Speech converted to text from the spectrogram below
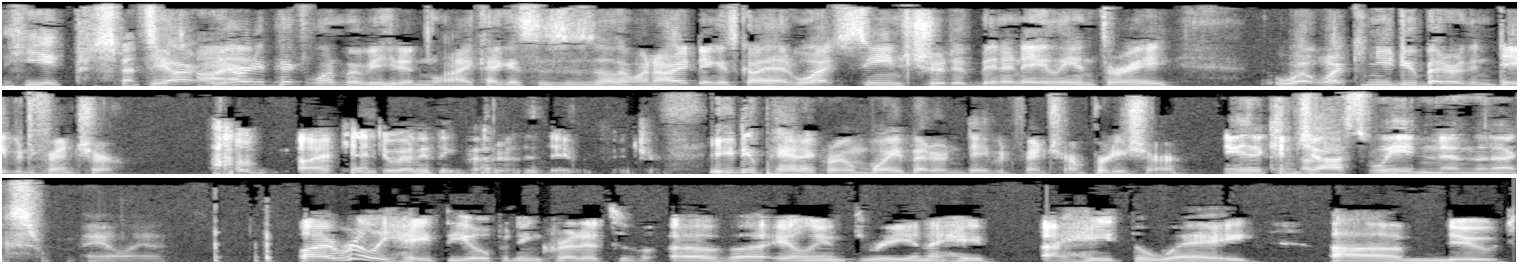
he spent He, some al- time. he already picked one movie he didn't like. I guess this is his other one. All right, Dingus, go ahead. What scene should have been in Alien 3? What, what can you do better than David Fincher? I can't do anything better than David Fincher. You can do Panic Room way better than David Fincher, I'm pretty sure. Neither can Joss Whedon in the next Alien. Well, I really hate the opening credits of, of uh, Alien Three, and I hate I hate the way um, Newt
